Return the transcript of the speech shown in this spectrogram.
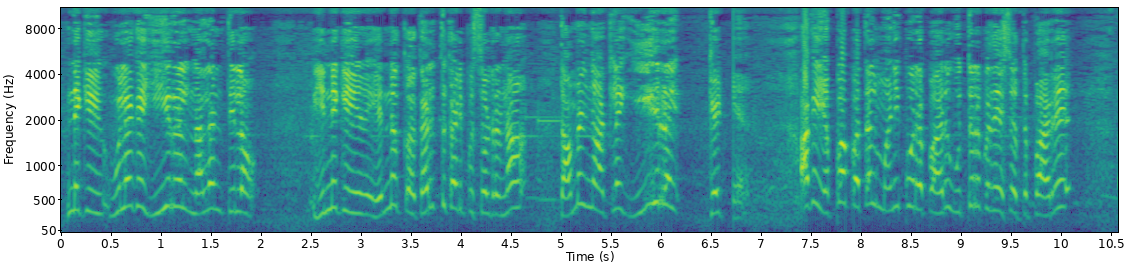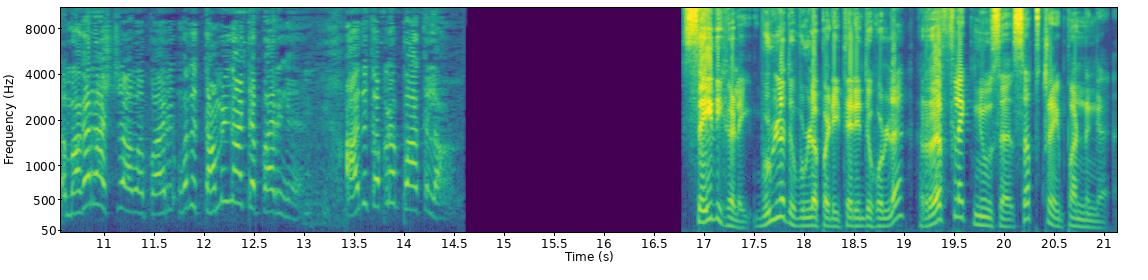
இன்னைக்கு உலக ஈரல் நலன் திலம். இன்னைக்கு என்ன க- கருத்து கணிப்பு சொல்றேன்னா தமிழ்நாட்டுல ஈரல் கெட்ட ஆக எப்ப பார்த்தாலும் மணிப்பூரை பாரு உத்தரப்பிரதேசத்தை பாரு மகாராஷ்டிராவை பாரு முதல்ல தமிழ்நாட்டை பாருங்க. அதுக்கப்புறம் பார்க்கலாம். செய்திகளை உள்ளது உள்ளபடி தெரிந்து கொள்ள ரெஃப்ளெக்ட் நியூஸை சப்ஸ்கிரைப் பண்ணுங்க.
